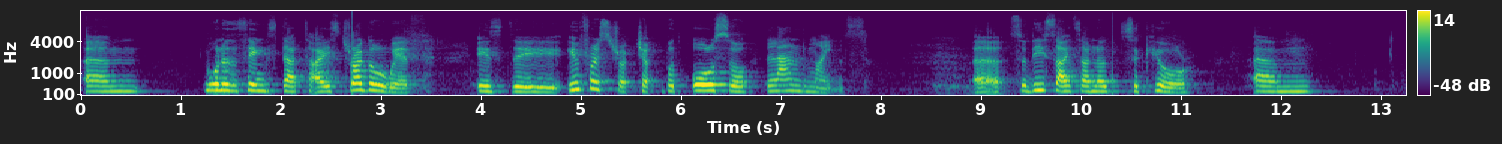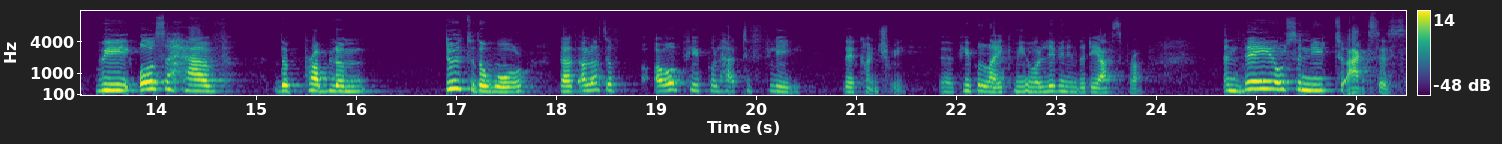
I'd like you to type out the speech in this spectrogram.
um, one of the things that I struggle with is the infrastructure, but also landmines. Uh, so these sites are not secure. Um, we also have the problem due to the war that a lot of our people had to flee their country. Uh, people like me who are living in the diaspora. And they also need to access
